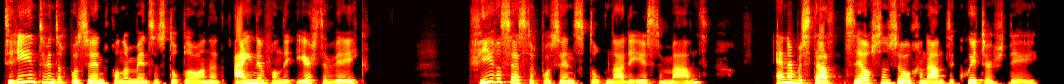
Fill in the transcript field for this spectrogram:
23% van de mensen stopt al aan het einde van de eerste week. 64% stopt na de eerste maand. En er bestaat zelfs een zogenaamde Quitters Day,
